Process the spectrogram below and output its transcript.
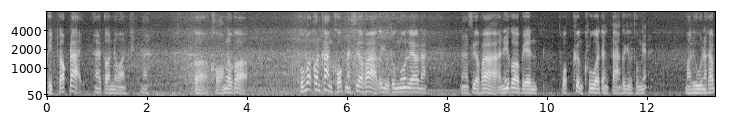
ปิดล็อกได้นะตอนนอนนะก็ของเราก็ ผมว่าค่อนข้างครบนะเสื้อผ้าก็อยู่ตรงนู้นแล้วนะนะเสื้อผ้าอันนี้ก็เป็นพวกเครื่องครัวต่างๆ ก็อยู่ตรงเนี้ยมาดูนะครับ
